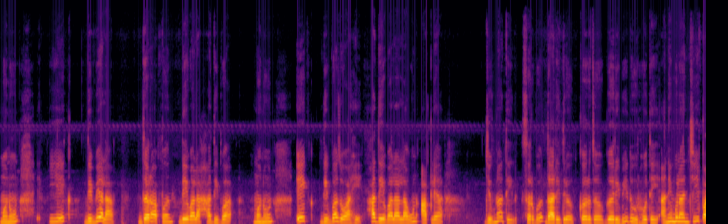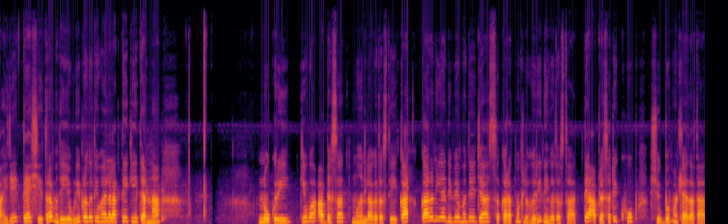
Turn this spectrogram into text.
म्हणून एक दिव्याला जर आपण देवाला हा दिवा म्हणून एक दिवा जो आहे हा देवाला लावून आपल्या जीवनातील सर्व दारिद्र्य कर्ज गरिबी दूर होते आणि मुलांची पाहिजे त्या क्षेत्रामध्ये एवढी प्रगती व्हायला लागते की त्यांना नोकरी किंवा अभ्यासात मन लागत असते. का कारण या दिव्यामध्ये ज्या सकारात्मक लहरी निघत असतात त्या आपल्यासाठी खूप शुभ म्हटल्या जातात.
